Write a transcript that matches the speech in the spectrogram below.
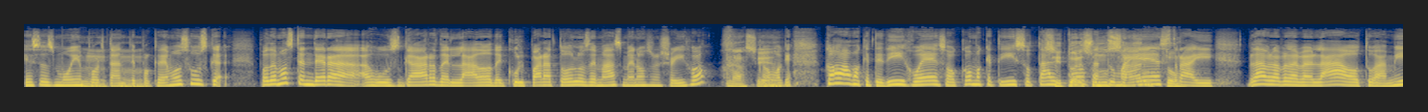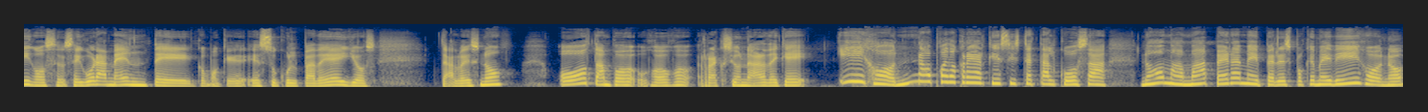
Eso es muy importante porque podemos, podemos tender a, juzgar del lado de culpar a todos los demás menos nuestro hijo. como que, ¿cómo que te dijo eso? ¿Cómo que te hizo tal cosa tu maestra? Y bla, bla, bla, bla, bla, o tu amigo. Seguramente como que es su culpa de ellos. Tal vez no. O tampoco reaccionar de que hijo, no puedo creer que hiciste tal cosa. No, mamá, espérame, pero es porque me dijo, ¿no?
